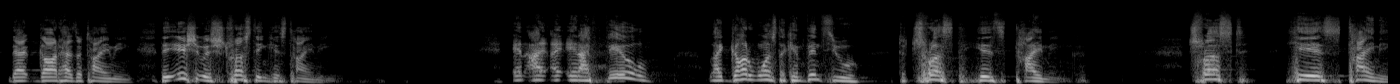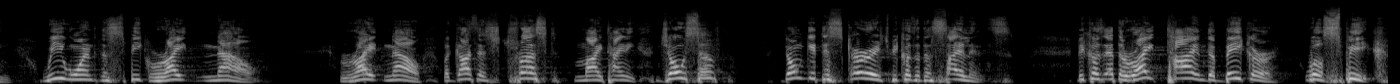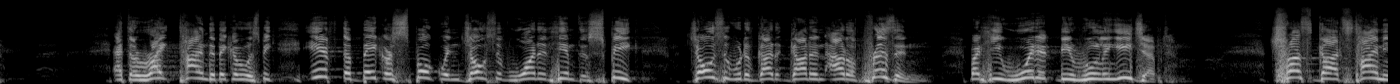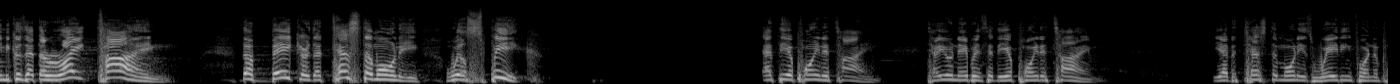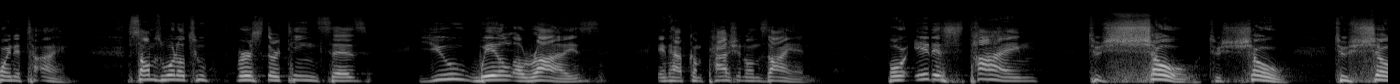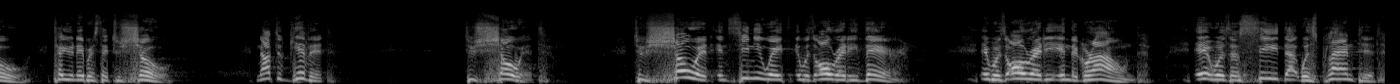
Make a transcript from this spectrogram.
that God has a timing. The issue is trusting His timing. And I, I, and I feel like God wants to convince you to trust His timing. Trust His timing. We wanted to speak right now, right now. But God says, trust my timing. Joseph, don't get discouraged because of the silence. Because at the right time, the baker will speak. At the right time, the baker will speak. If the baker spoke when Joseph wanted him to speak, Joseph would have got, gotten out of prison, but he wouldn't be ruling Egypt. Trust God's timing because at the right time, the baker, the testimony will speak at the appointed time. Tell your neighbor and say, the appointed time. Yeah, the testimony is waiting for an appointed time. Psalms 102, verse 13 says, You will arise and have compassion on Zion, for it is time to show, to show, to show. Tell your neighbor, say, to show. Not to give it, to show it. To show it insinuates it was already there. It was already in the ground. It was a seed that was planted.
